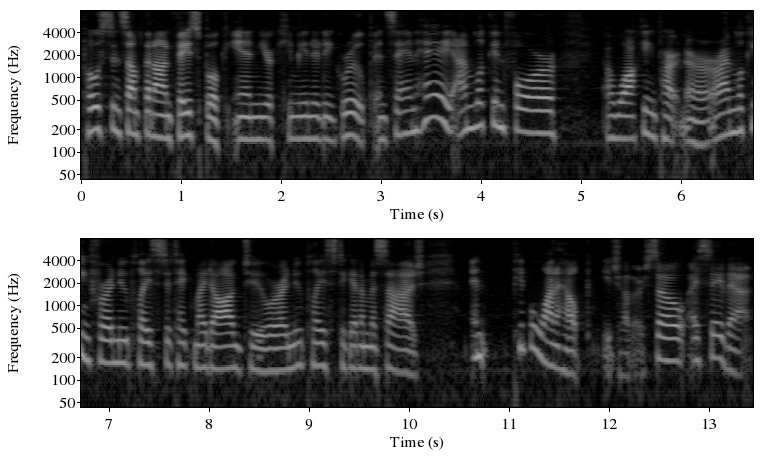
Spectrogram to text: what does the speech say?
posting something on Facebook in your community group and saying, hey, I'm looking for a walking partner, or I'm looking for a new place to take my dog to, or a new place to get a massage. And people want to help each other. So I say that.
